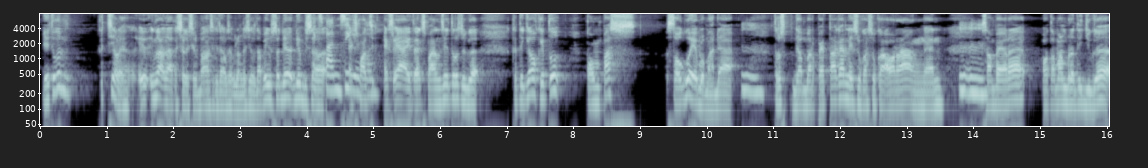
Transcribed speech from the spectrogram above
ya itu kan kecil ya. Eh, enggak enggak kecil-kecil banget sih kita bisa bilang kecil, tapi dia dia bisa Ekspansi gitu. ekspansi eks- ya itu ekspansi terus juga ketika waktu itu Kompas setahu gue ya belum ada. Hmm. Terus gambar peta kan ya suka-suka orang kan. Sampai akhirnya Ottoman berhenti juga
